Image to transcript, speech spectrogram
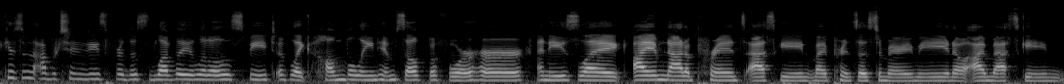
it gives him the opportunities for this lovely little speech of like humbling himself before her. And he's like, I am not a prince asking my princess to marry me. You know, I'm asking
